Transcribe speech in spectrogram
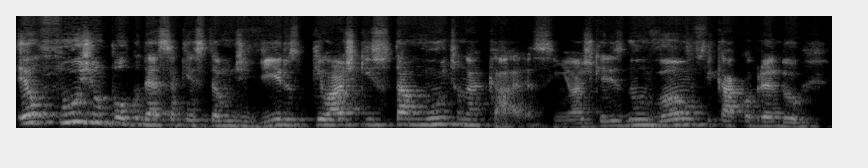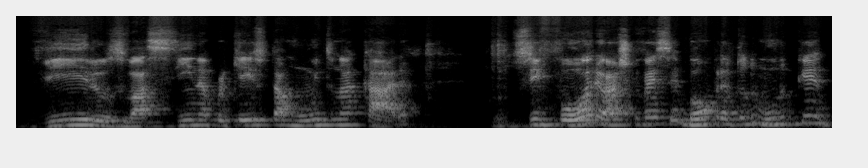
Eu fujo um pouco dessa questão de vírus, porque eu acho que isso está muito na cara. Assim, eu acho que eles não vão ficar cobrando vírus, vacina, porque isso está muito na cara. Se for, eu acho que vai ser bom para todo mundo, porque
